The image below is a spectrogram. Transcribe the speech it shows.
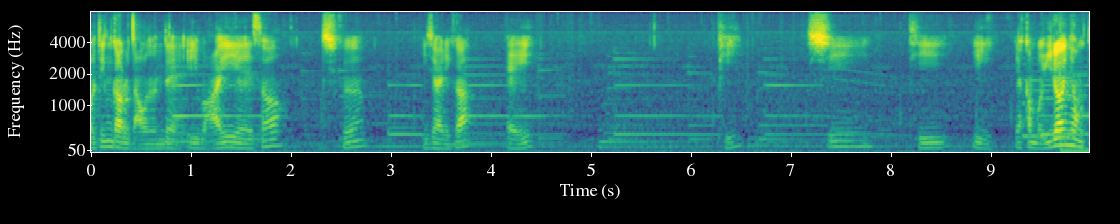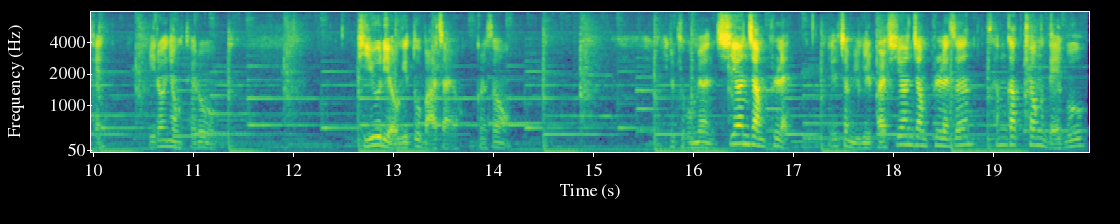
어딘가로 나오는데 이 Y에서 지금 이 자리가 A, B, C, D, E 약간 뭐 이런 형태 이런 형태로 비율이 여기 또 맞아요. 그래서 이렇게 보면 C연장 플랫 1.618 C연장 플랫은 삼각형 내부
